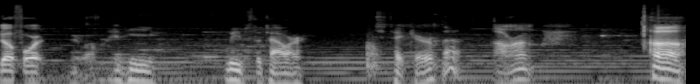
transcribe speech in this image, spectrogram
Go for it. Very well. And he leaves the tower to take care of that. All right. Uh,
